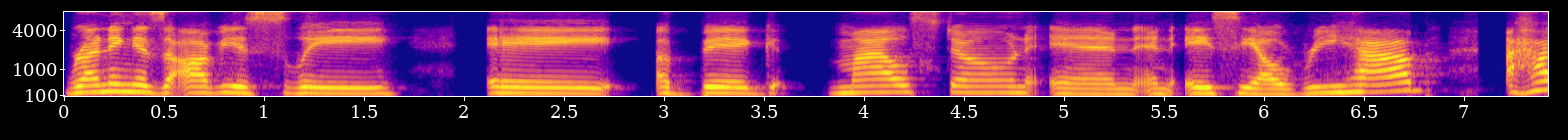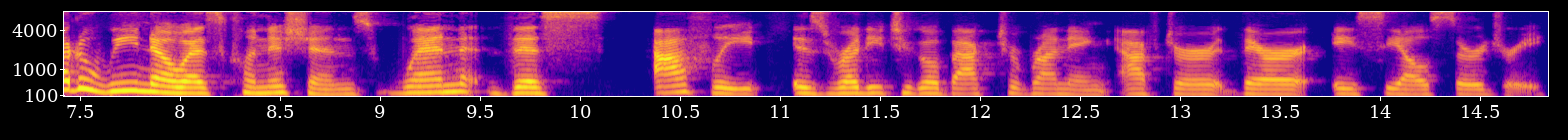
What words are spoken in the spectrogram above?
Running is obviously a a big milestone in an ACL rehab. How do we know as clinicians when this athlete is ready to go back to running after their ACL surgery?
